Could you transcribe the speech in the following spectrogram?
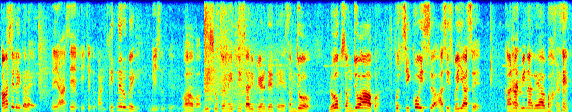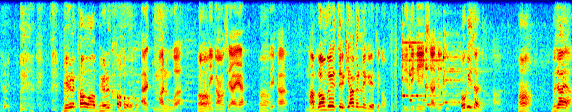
कहाँ से लेकर आए? यहाँ से पीछे दुकान से। कितने रुपए की? बीस रुपये वाह वाह बीस रुपए में इतनी सारी भेड़ देते हैं। समझो लोग समझो आप। कुछ सीखो इस आशीष भैया से। खाना पीना गया भेड़ खाओ आप भेड़ खाओ। आज मन हुआ। हाँ। अभी गाँव से आया हाँ। देखा आप गाँव गए थे? क्या करने गए थे गाँव? दीदी की शादी थी। हो गई शादी? हाँ। हाँ। मज़ा आया?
